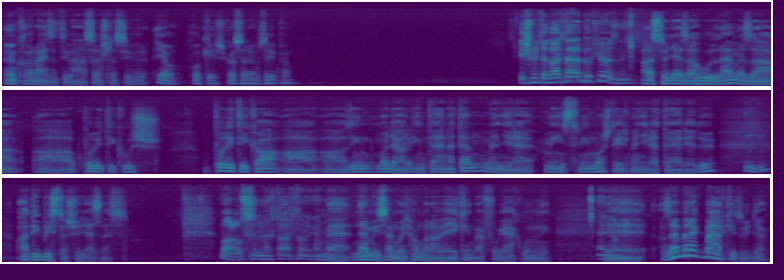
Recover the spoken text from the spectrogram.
Önkormányzati választás lesz jövőre. Jó, oké, és köszönöm szépen. És mit akartál ebből kihozni? Az, hogy ez a hullám, ez a, a politikus, a politika a, az in, magyar interneten mennyire mainstream most, és mennyire terjedő, uh-huh. addig biztos, hogy ez lesz. Valószínűleg tartom, igen. Mert nem hiszem, hogy hamarabb egyébként meg fogják unni. Igen. Az emberek bárki tudja.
